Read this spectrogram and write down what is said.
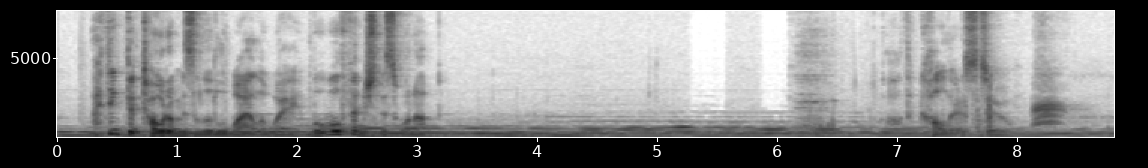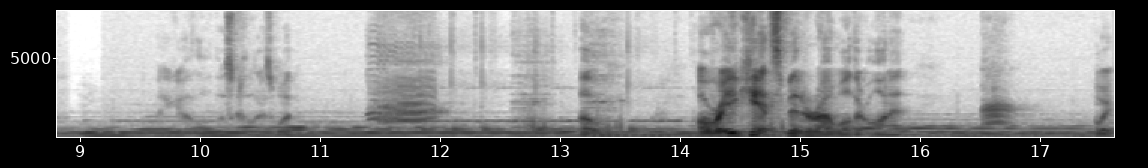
Hmm. I think the totem is a little while away, but we'll finish this one up. Too. I got all those colors. What? Oh. Alright, you can't spin it around while they're on it. Oh, wait.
